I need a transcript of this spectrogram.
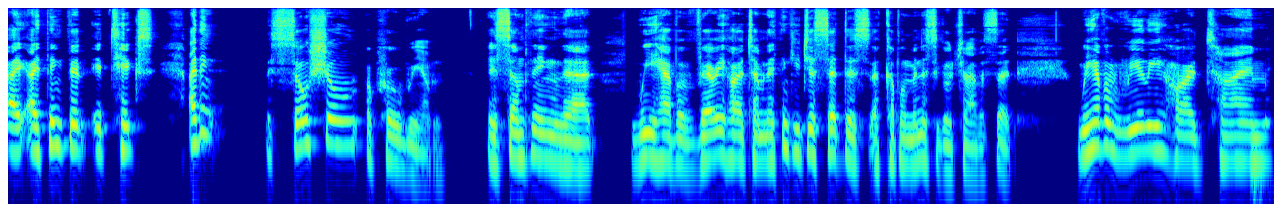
I I think that it takes. I think social opprobrium is something that we have a very hard time. And I think you just said this a couple of minutes ago, Travis. That we have a really hard time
